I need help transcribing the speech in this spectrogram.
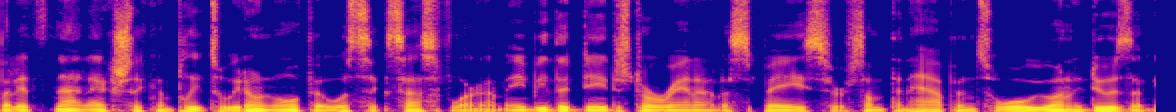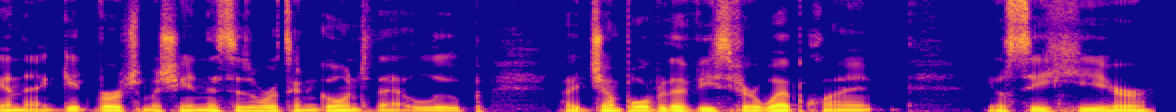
but it's not actually complete. So we don't know if it was successful or not. Maybe the data store ran out of space or something happened. So what we want to do is, again, that get virtual machine. This is where it's going to go into that loop. If I jump over the vSphere web client, You'll see here,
